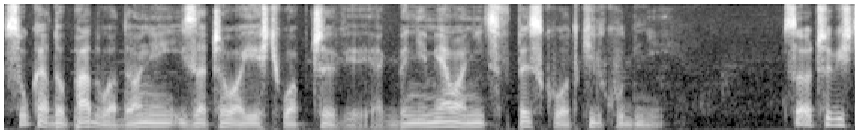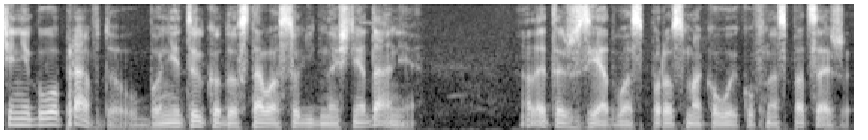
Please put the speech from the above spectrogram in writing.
Suka dopadła do niej i zaczęła jeść łapczywie, jakby nie miała nic w pysku od kilku dni. Co oczywiście nie było prawdą, bo nie tylko dostała solidne śniadanie, ale też zjadła sporo smakołyków na spacerze.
